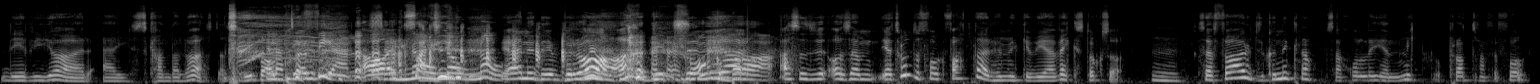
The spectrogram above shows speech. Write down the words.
det vi gör är skandalöst. Alltså, det är bara Eller att det är fel. Ja, Så exakt. No, no, no. Ja, nej, det är bra. Det är gör- bra. Alltså, och sen, jag tror inte folk fattar hur mycket vi har växt också. Mm. Så här, förut vi kunde knappt så här, hålla i en mick och prata framför folk.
